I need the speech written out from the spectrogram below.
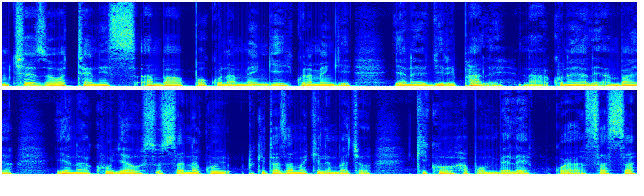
mchezo wa tenis, ambapo kuna mengi kuna mengi yanayojiri pale na kuna yale ambayo yanakuja hususan tukitazama kile ambacho kiko hapo mbele kwa sasa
